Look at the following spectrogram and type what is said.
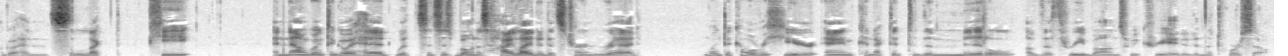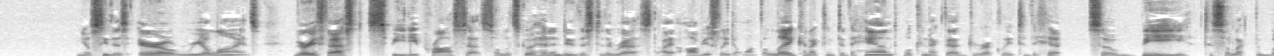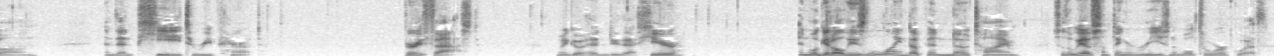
I'll go ahead and select P, and now I'm going to go ahead with, since this bone is highlighted, it's turned red, I'm going to come over here and connect it to the middle of the three bones we created in the torso and you'll see this arrow realigns. Very fast, speedy process. So let's go ahead and do this to the rest. I obviously don't want the leg connecting to the hand. We'll connect that directly to the hip. So B to select the bone, and then P to reparent. Very fast. Let me go ahead and do that here. And we'll get all these lined up in no time so that we have something reasonable to work with.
